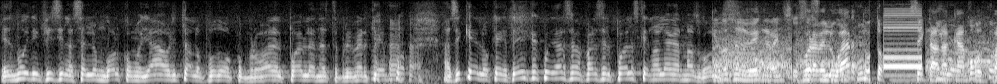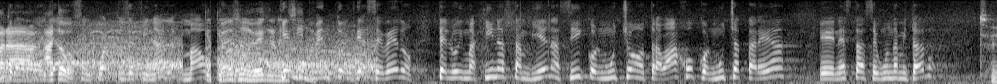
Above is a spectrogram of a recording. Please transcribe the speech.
es muy difícil hacerle un gol, como ya ahorita lo pudo comprobar el Puebla en este primer tiempo, así que lo que tiene que cuidarse me parece el Puebla es que no le hagan más goles. No se me venga fuera del lugar, se Campos para en final, Mau, ¿qué momento el de Acevedo? ¿Te lo imaginas también así, con mucho trabajo, con mucha tarea en esta segunda mitad? Sí.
